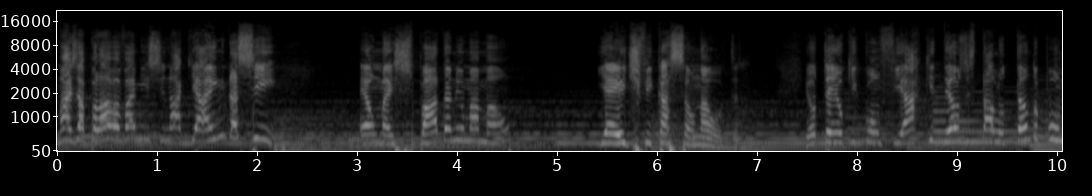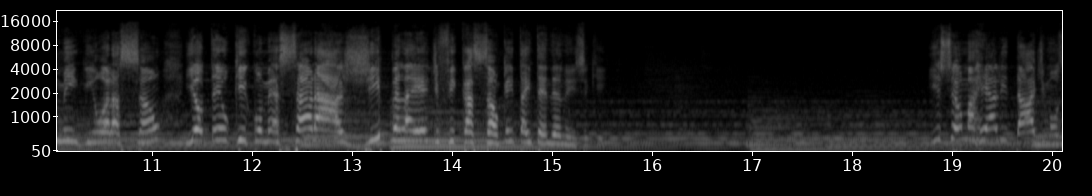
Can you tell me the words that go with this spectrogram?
Mas a palavra vai me ensinar que ainda assim é uma espada em uma mão e a edificação na outra. Eu tenho que confiar que Deus está lutando por mim em oração e eu tenho que começar a agir pela edificação. Quem está entendendo isso aqui? Isso é uma realidade, irmãos.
